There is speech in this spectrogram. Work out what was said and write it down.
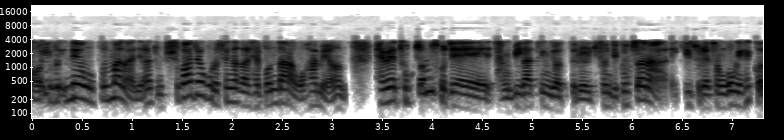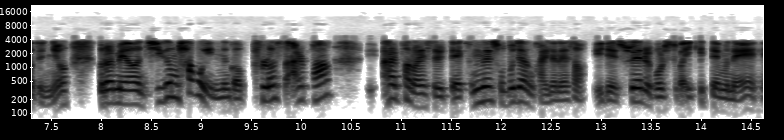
어, 이, 이 내용뿐만 아니라 좀 추가적으로 생각을 해본다라고 하면 해외 독점 소재 장비 같은 것들을 현재 국산화 기술에 성공했거든요. 그러면 지금 하고 있는 거 플러스 알파 알파로 했을 때 국내 소부장 관련해서 이제 수혜를 볼 수가 있기 때문에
